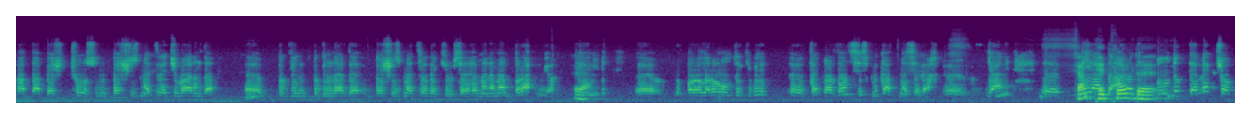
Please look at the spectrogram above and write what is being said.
hatta beş, çoğusunun 500 metre civarında. E, bugün bugünlerde 500 metrede kimse hemen hemen bırakmıyor. Evet. Yani e, oralara olduğu gibi e, tekrardan sismik at mesela. E, yani Sen bir yerde petrolde- bulduk demek çok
